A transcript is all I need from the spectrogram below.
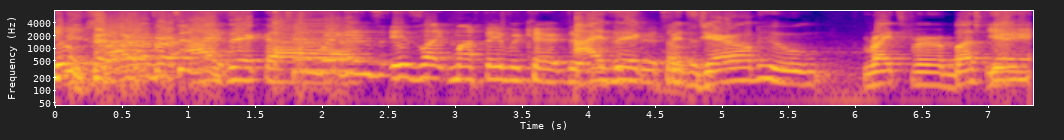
Yo, I remember Tim Isaac, Tim uh, Riggins is like my favorite character. in the history Isaac of. Fitzgerald, who writes for BuzzFeed, Yeah, yeah,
